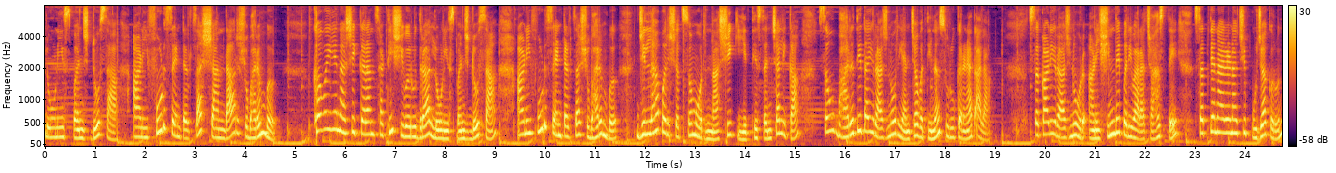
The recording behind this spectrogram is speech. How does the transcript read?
लोणी स्पंज डोसा आणि फूड सेंटरचा शानदार शुभारंभ. खवय्ये नाशिककरांसाठी शिवरुद्रा लोणी स्पंज डोसा आणि फूड सेंटरचा शुभारंभ जिल्हा परिषद समोर नाशिक येथे संचालिका सौ भारतीताई राजनोर यांच्या वतीनं सुरू करण्यात आला. सकाळी राजनूर आणि शिंदे परिवाराच्या हस्ते सत्यनारायणाची पूजा करून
